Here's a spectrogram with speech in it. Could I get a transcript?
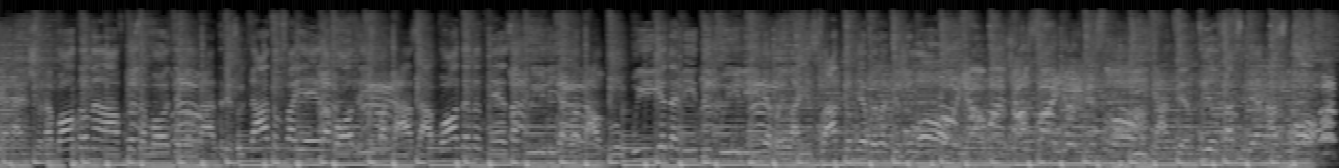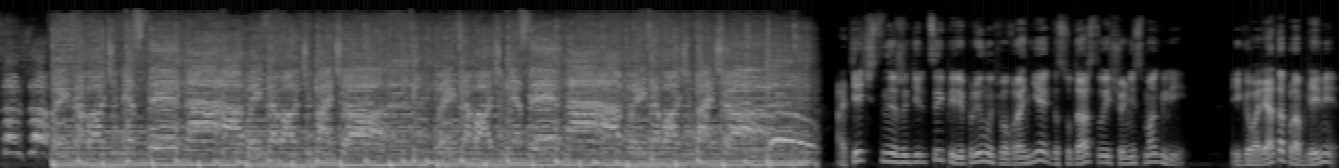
Я раньше работал на автозаводе, был рад результатам своей работы И пока завод этот не закрыли, я глотал клубы ядовитой пыли Мне было не сладко, мне было тяжело Но я уважал свое ремесло И я твердил сам себе на зло О том, что быть рабочим не стыдно, быть рабочим почет быть рабочим не стыдно, быть рабочим почет. Отечественные же дельцы перепрыгнуть во вранье государства еще не смогли. И говорят о проблеме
